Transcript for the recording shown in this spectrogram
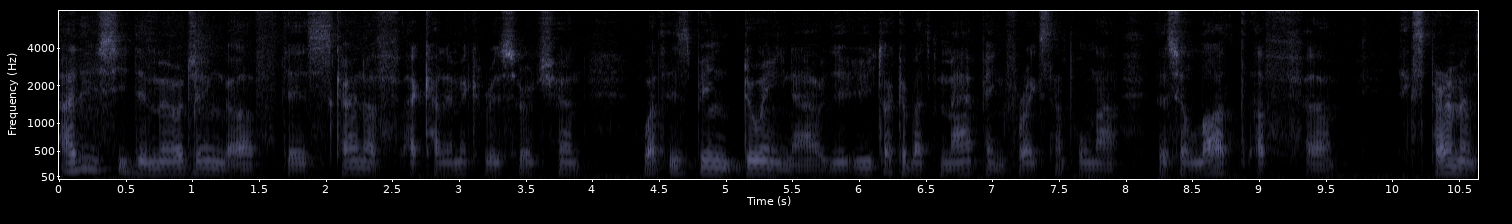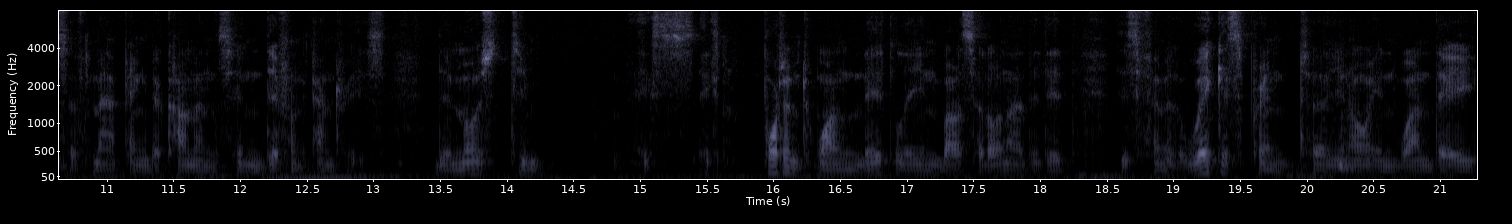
how, do you see the merging of this kind of academic research and what is being doing now? You, you talk about mapping, for example. Now there's a lot of uh, experiments of mapping the commons in different countries. The most ex- important one lately in Barcelona, they did this famous WikiSprint. Uh, you know, in one day,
